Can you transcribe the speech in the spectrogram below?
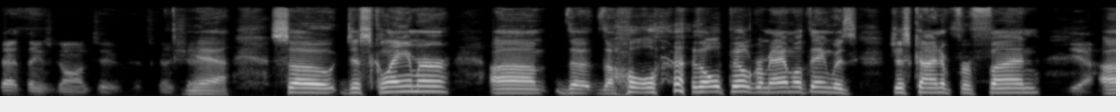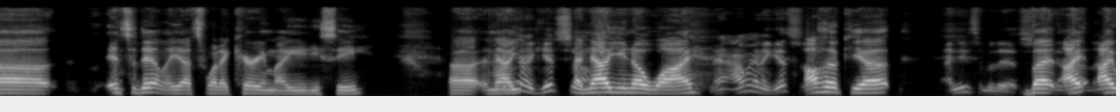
that thing's gone too. It's going to shatter. Yeah. So disclaimer, um, the the whole the whole pilgrim ammo thing was just kind of for fun. Yeah. Uh, incidentally, that's what I carry in my EDC. Uh, and now, you- going to get some. and now you know why. Now I'm going to get some. I'll hook you up. I need some of this. But I, I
